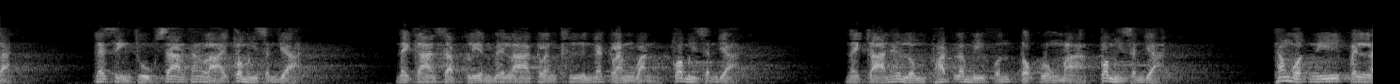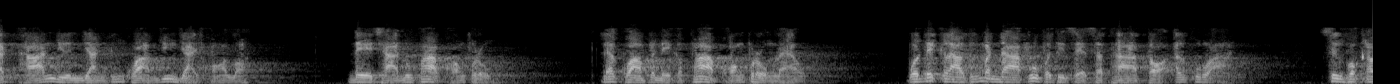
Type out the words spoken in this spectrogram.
สัตว์ และสิ่งถูกสร้างทั้งหลายก็มีสัญญาณ ในการสับเปลี่ยนเวลากลางคืนและกลางวันก็มีสัญญาณ ในการให้ลมพัดและมีฝนตกลงมาก็มีสัญญาณ ทั้งหมดนี้เป็นหลักฐานยืนยันถึงความยิ่งใหญ่ของอัลลอฮ์เดชานุภาพของพระองค์และความเป็นเอกภาพของพระองค์แล้ว บทได้กล่าวถึงบรรดาผู้ปฏิเสธศรัทธาต่ออัลกุรอาน ซึ่งพวกเขา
